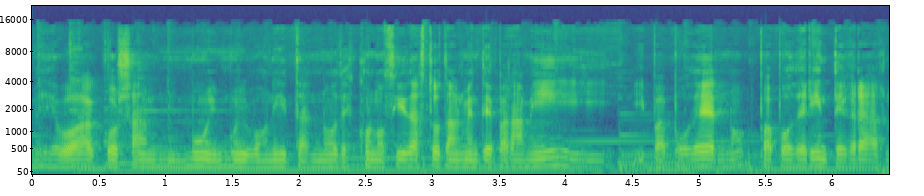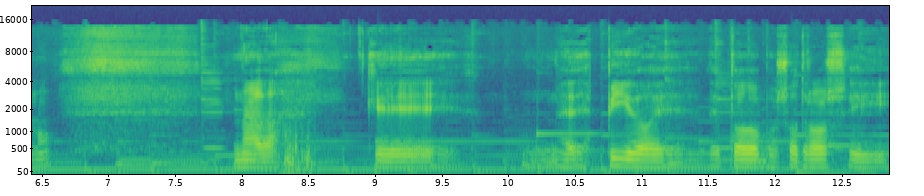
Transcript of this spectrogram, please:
me llevó a cosas muy, muy bonitas, ¿no? Desconocidas totalmente para mí y, y para poder, ¿no? Para poder integrar, ¿no? Nada, que me despido de, todos vosotros y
